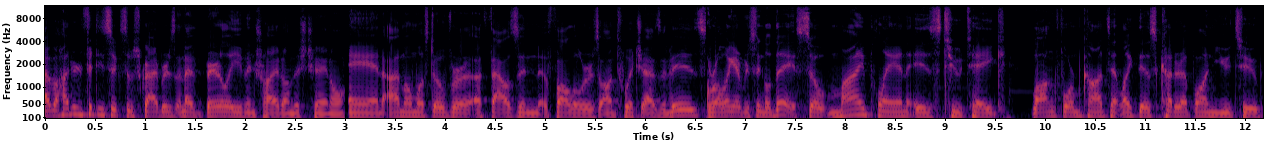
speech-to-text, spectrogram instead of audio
I have 156 subscribers and I've barely even tried on this channel and I'm almost over a thousand followers on Twitch as it is growing every single day. So my plan is to take long form content like this, cut it up on YouTube,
